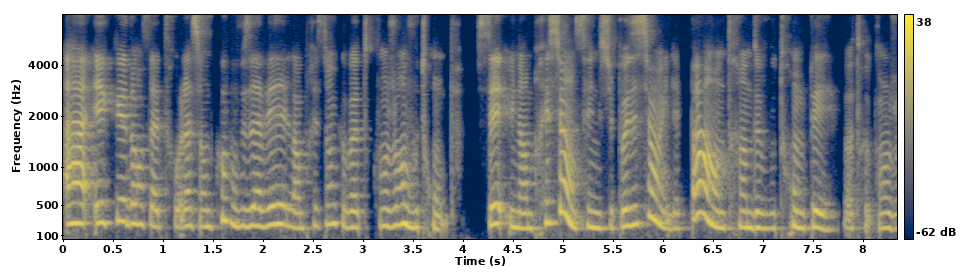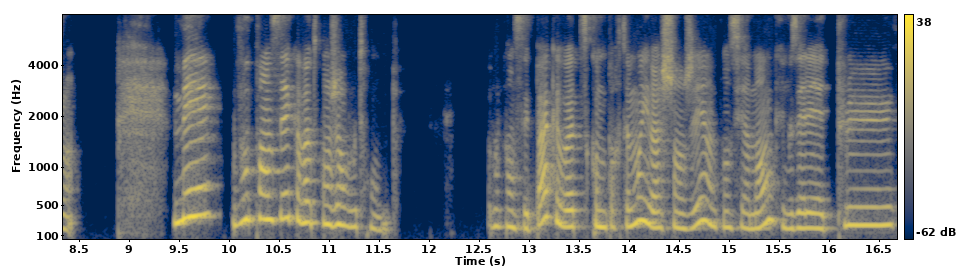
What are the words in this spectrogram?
Ah, Et que dans cette relation de couple, vous avez l'impression que votre conjoint vous trompe. C'est une impression, c'est une supposition. Il n'est pas en train de vous tromper, votre conjoint. Mais vous pensez que votre conjoint vous trompe. Vous pensez pas que votre comportement il va changer inconsciemment, que vous allez être plus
